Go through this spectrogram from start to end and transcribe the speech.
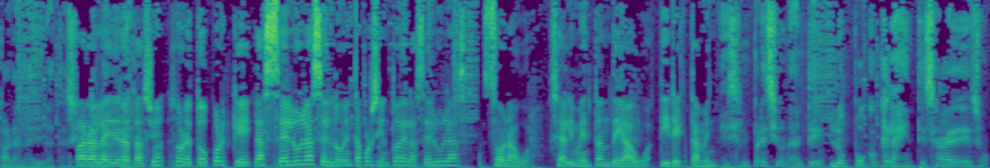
Para la hidratación. para la hidratación, sobre todo porque las células, el 90% de las células son agua, se alimentan de agua directamente. Es impresionante lo poco que la gente sabe de eso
